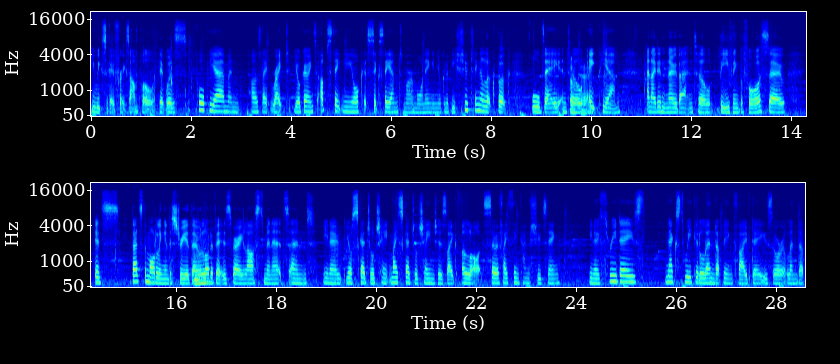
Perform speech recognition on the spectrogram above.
few weeks ago, for example, it was 4 p.m. and I was like, right, you're going to upstate New York at 6 a.m. tomorrow morning and you're going to be shooting a lookbook all day until Okay. 8 p.m. And I didn't know that until the evening before. So it's that's the modeling industry though. A mm-hmm. lot of it is very last minute and you know your schedule change my schedule changes like a lot. So if I think I'm shooting, you know, 3 days next week it'll end up being 5 days or it'll end up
